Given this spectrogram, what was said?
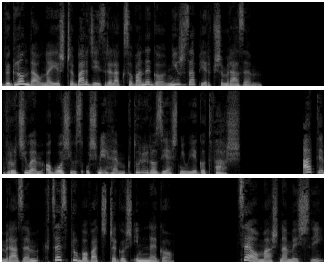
Wyglądał na jeszcze bardziej zrelaksowanego niż za pierwszym razem. Wróciłem, ogłosił z uśmiechem, który rozjaśnił jego twarz. A tym razem chcę spróbować czegoś innego. Co masz na myśli?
